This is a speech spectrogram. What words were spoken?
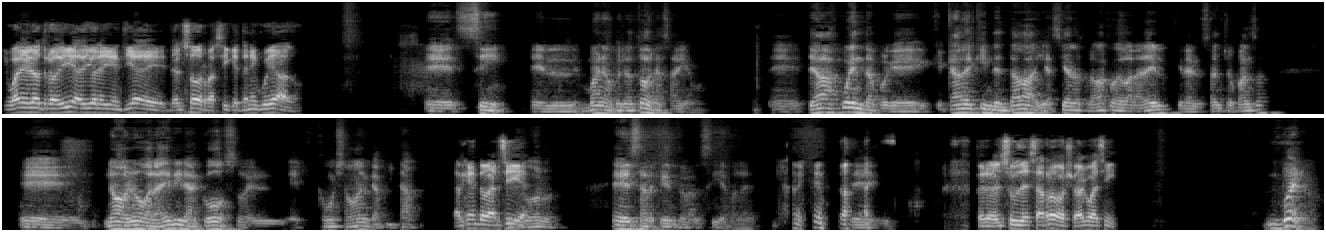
Igual el otro día dio la identidad de- del zorro, así que tené cuidado. Eh, sí, el, bueno, pero todos la sabíamos. Eh, te dabas cuenta porque que cada vez que intentaba y hacía los trabajos de Baradel, que era el Sancho Panza, eh, no, no, Baradel era acoso, el, el- ¿cómo se llamaba? El capitán. Sargento El García, gordo. El sargento García. Sí, sí. pero del subdesarrollo, algo así. Bueno,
